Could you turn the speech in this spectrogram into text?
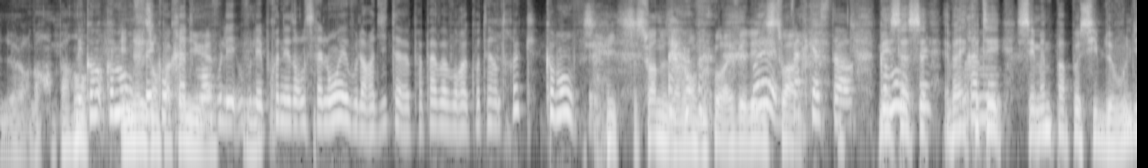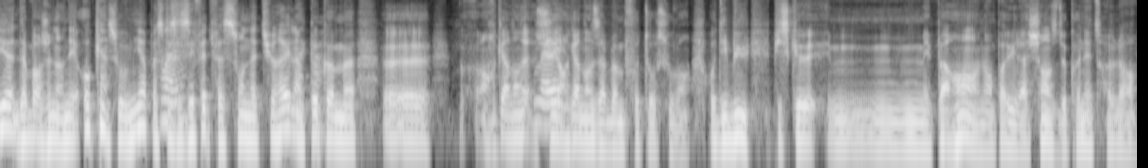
de leurs grands-parents. Mais comment, comment Ils on ne les fait pas concrètement connus, hein. vous, les, vous les prenez dans le salon et vous leur dites euh, Papa va vous raconter un truc? Comment on fait? Ce soir, nous allons vous révéler Ouais, l'histoire. Père Castor. Mais Comment ça, eh ben, écoutez, c'est même pas possible de vous le dire. D'abord, je n'en ai aucun souvenir parce que ça s'est fait de façon naturelle, un peu comme euh, en regardant, je suis ouais. en regardant des albums photos souvent. Au début, puisque mes parents n'ont pas eu la chance de connaître leurs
